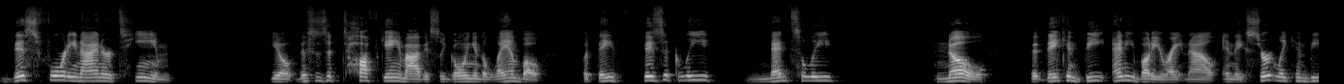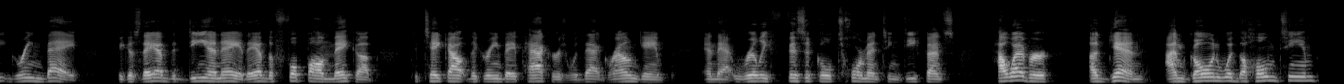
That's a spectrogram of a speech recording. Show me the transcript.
This 49er team, you know, this is a tough game, obviously, going into Lambeau, but they physically, mentally know that they can beat anybody right now, and they certainly can beat Green Bay because they have the DNA, they have the football makeup to take out the Green Bay Packers with that ground game and that really physical, tormenting defense. However, again, I'm going with the home team.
